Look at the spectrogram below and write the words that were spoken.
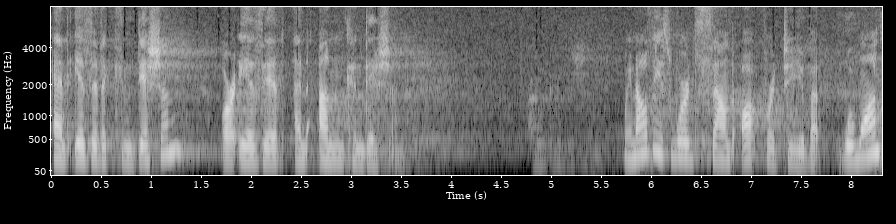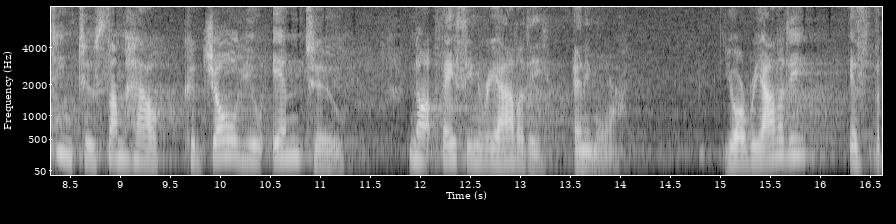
And is it a condition or is it an unconditioned we know these words sound awkward to you but we're wanting to somehow cajole you into not facing reality anymore. Your reality is the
